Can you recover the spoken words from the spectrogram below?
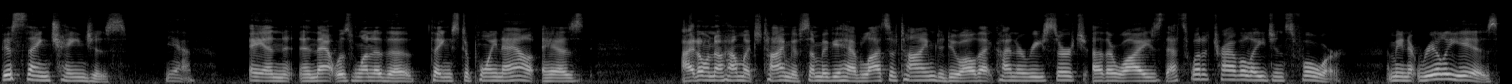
this thing changes yeah. and and that was one of the things to point out as I don't know how much time if some of you have lots of time to do all that kind of research otherwise that's what a travel agent's for I mean it really is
